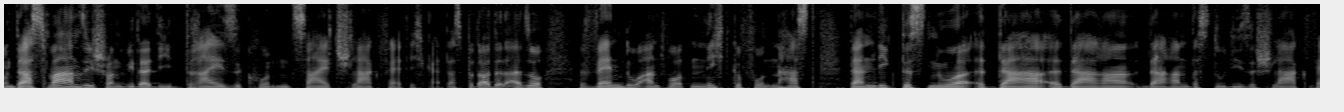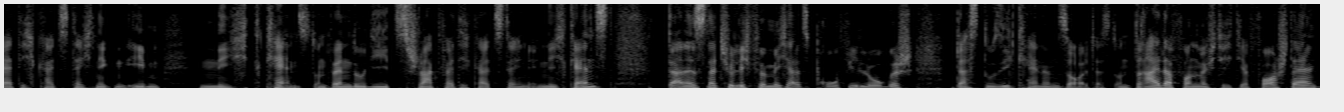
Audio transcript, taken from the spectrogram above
Und das waren sie schon wieder, die drei Sekunden Zeit Schlagfertigkeit. Das bedeutet also, wenn du Antworten nicht gefunden hast, dann liegt es nur äh, da, äh, daran, daran, dass du diese Schlagfertigkeitstechniken eben nicht kennst. Und wenn du die Schlagfertigkeitstechniken nicht kennst, dann ist natürlich für mich als Profi logisch, dass du sie kennen solltest. Und drei davon möchte ich dir vorstellen.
